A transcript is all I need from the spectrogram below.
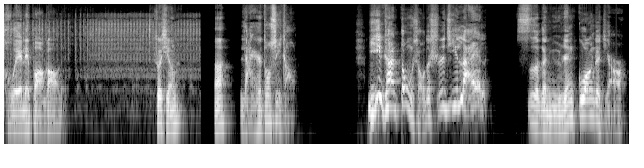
回来报告了，说行了，啊，俩人都睡着了。一看动手的时机来了，四个女人光着脚，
